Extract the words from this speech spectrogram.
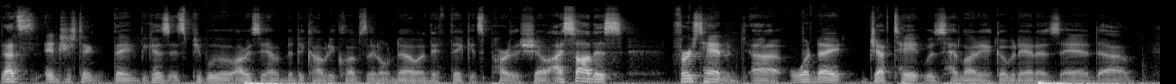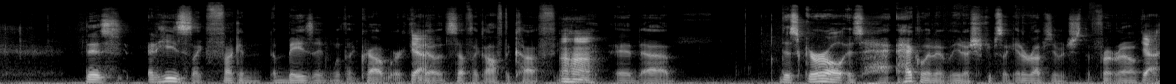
that's interesting thing because it's people who obviously haven't been to comedy clubs they don't know and they think it's part of the show. I saw this firsthand uh, one night. Jeff Tate was headlining at Go Bananas and um, this and he's like fucking amazing with like crowd work, Yeah. you know, and stuff like off the cuff. Uh-huh. know. And uh, this girl is he- heckling him. You know, she keeps like interrupting him in just the front row. Yeah.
